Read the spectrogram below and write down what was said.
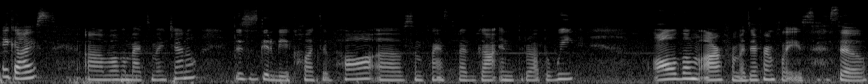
Hey guys, um, welcome back to my channel. This is going to be a collective haul of some plants that I've gotten throughout the week. All of them are from a different place. So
